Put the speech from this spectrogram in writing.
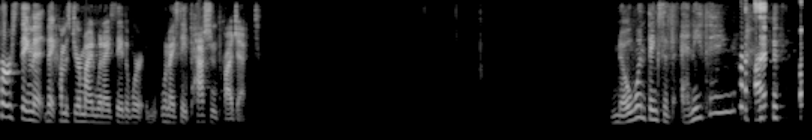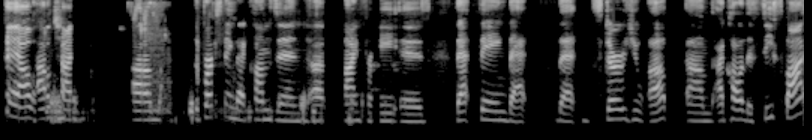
first thing that, that comes to your mind when i say the word when i say passion project? No one thinks of anything? I, okay i'll i'll chime um, the first thing that comes in uh, mind for me is that thing that that stirs you up. Um, I call it the C spot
